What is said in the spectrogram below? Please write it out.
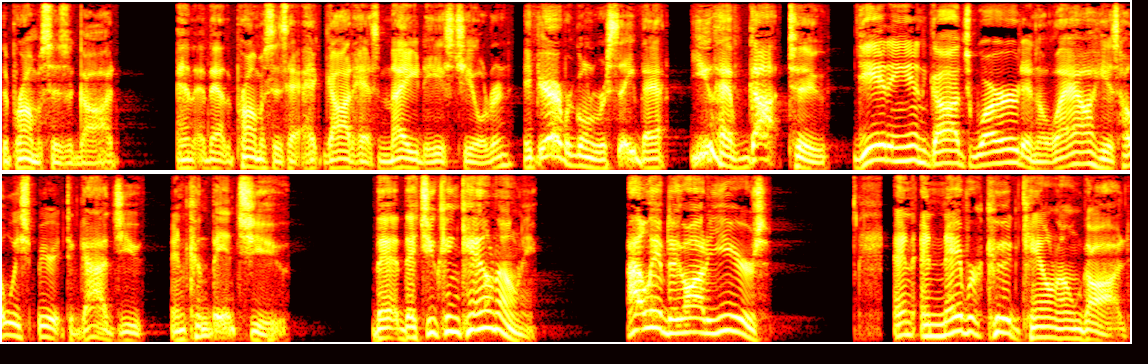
the promises of God and that the promises that God has made to his children, if you're ever going to receive that, you have got to get in God's word and allow his Holy Spirit to guide you and convince you that, that you can count on him. I lived a lot of years and, and never could count on God.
